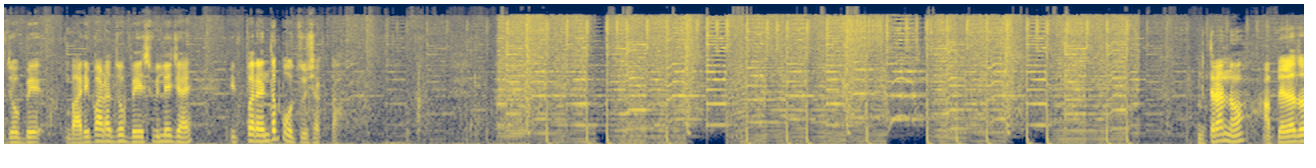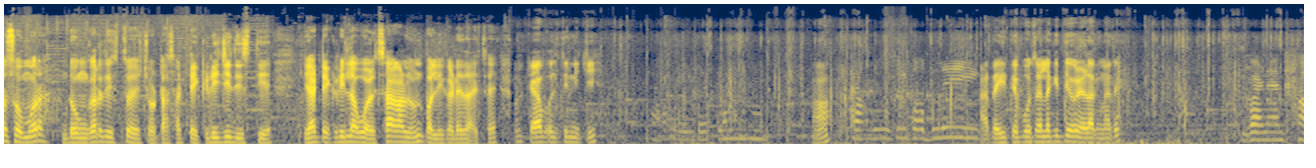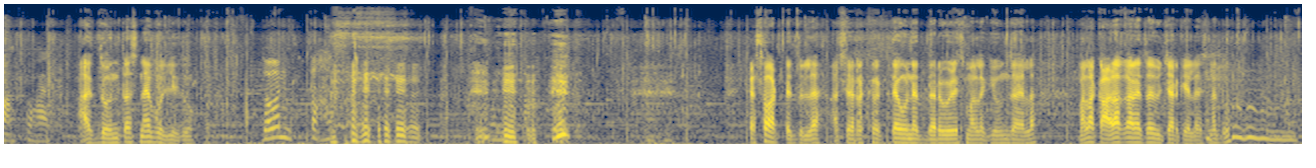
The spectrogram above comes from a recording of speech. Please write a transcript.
जो बे बारीपाडा जो बेस विलेज आहे तिथपर्यंत पोहोचू शकता. मित्रांनो आपल्याला जो समोर डोंगर दिसतोय छोटासा टेकडी जी दिसतीये या टेकडीला वळसा घालून पलीकडे जायचंय. काय बोलते निकी? हां? आता इथे पोचायला किती वेळ लागणार आहे? वन अँड हाफ आवर आज दोन तास नाही बोलली तू. दोन तास. कसं वाटतं तुला? अशा रखरखत्या उन्हात दरवेळेस मला घेऊन जायला? मला काळा करायचा विचार केलास ना तू?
